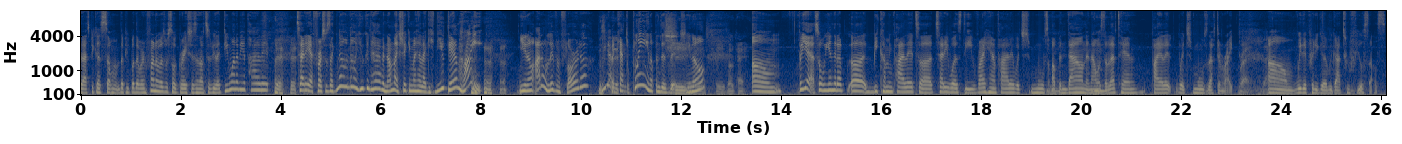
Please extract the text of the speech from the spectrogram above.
that's because some of the people that were in front of us were so gracious enough to be like, "Do you want to be a pilot?" Teddy at first was like, "No, no, you can have it." And I'm like shaking my head, like, "You damn right." you know, I don't live in Florida. We gotta catch a plane up in this bitch. You know. Jeez, okay. Um, but yeah, so we ended up uh, becoming pilots. Uh, Teddy was the right hand pilot, which moves Mm-hmm. up and down, and I was the left hand pilot, which moves left and right. Right. Exactly. Um, we did pretty good. We got two fuel cells.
